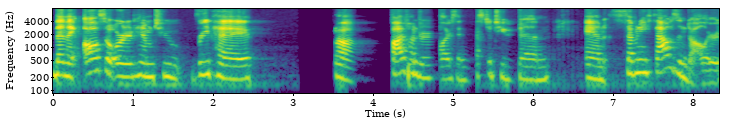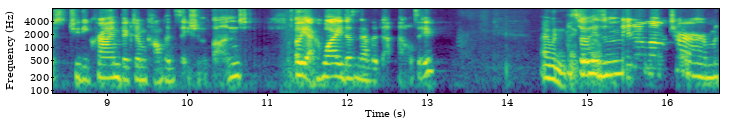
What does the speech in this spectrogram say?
Then they also ordered him to repay uh, $500 in restitution and $70,000 to the Crime Victim Compensation Fund. Oh, yeah, Hawaii doesn't have the death penalty. I wouldn't think So his minimum term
